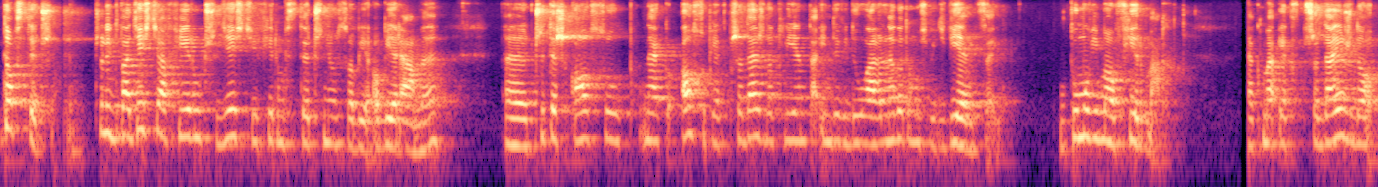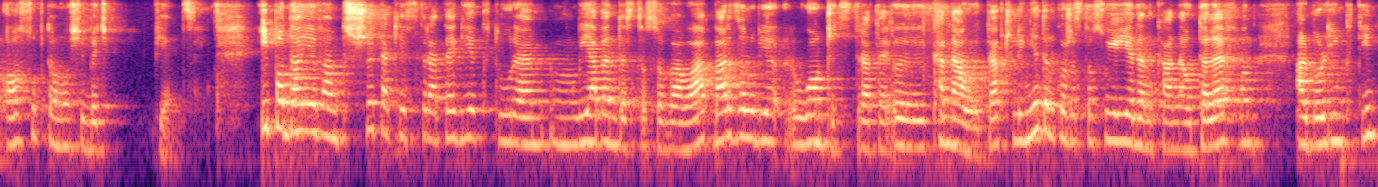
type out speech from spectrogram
to w styczniu, czyli 20 firm, 30 firm w styczniu sobie obieramy, e, czy też osób, no jak osób, jak sprzedajesz do klienta indywidualnego, to musi być więcej. Tu mówimy o firmach. Jak, ma, jak sprzedajesz do osób, to musi być więcej. I podaję Wam trzy takie strategie, które mm, ja będę stosowała. Bardzo lubię łączyć y, kanały, tak? Czyli nie tylko, że stosuję jeden kanał, telefon albo LinkedIn,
